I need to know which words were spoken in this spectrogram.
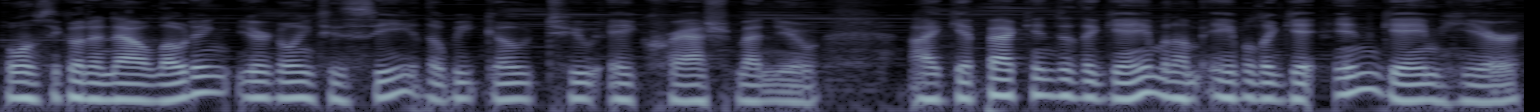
But once we go to now loading, you're going to see that we go to a crash menu. I get back into the game and I'm able to get in game here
